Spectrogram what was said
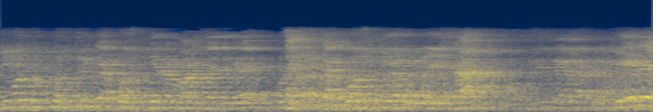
ಈ ಒಂದು ಪತ್ರಿಕಾಗೋಷ್ಠಿಯನ್ನು ಮಾಡ್ತಾ ಇದ್ದೇವೆ. ಪತ್ರಿಕಾಗೋಷ್ಠಿಯ ಉದ್ದೇಶ ಬೇರೆ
